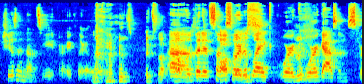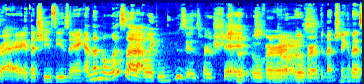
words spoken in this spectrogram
She doesn't enunciate very clearly. it's, it's not Um, but it's some sort of like or- orgasm spray that she's using, and then Melissa like loses her shit over over the mentioning of this.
